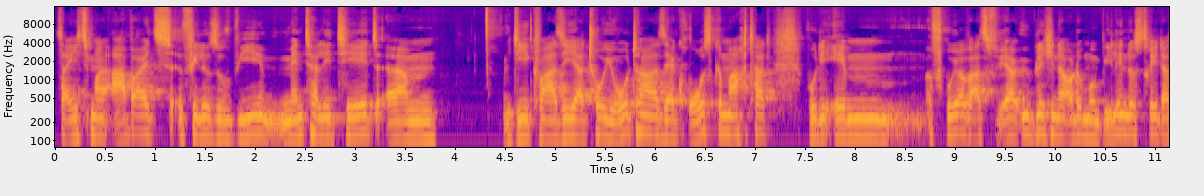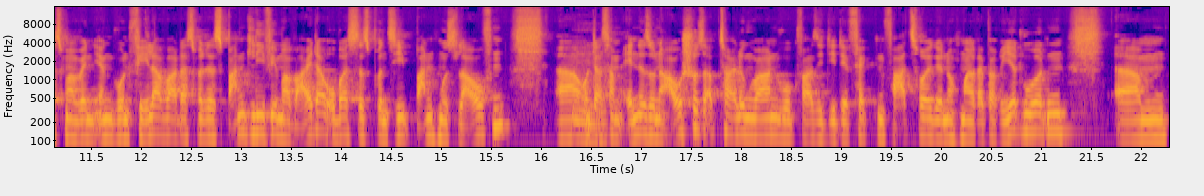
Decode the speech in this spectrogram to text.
sage ich jetzt mal, Arbeitsphilosophie, Mentalität. Ähm, die quasi ja Toyota sehr groß gemacht hat, wo die eben, früher war es ja üblich in der Automobilindustrie, dass man, wenn irgendwo ein Fehler war, dass man das Band lief immer weiter, oberstes Prinzip, Band muss laufen äh, mhm. und dass am Ende so eine Ausschussabteilung waren, wo quasi die defekten Fahrzeuge nochmal repariert wurden. Ähm,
